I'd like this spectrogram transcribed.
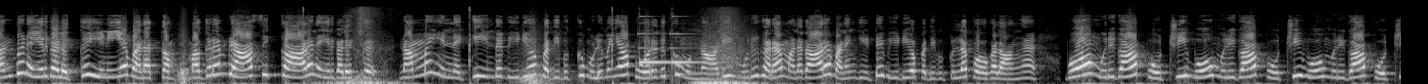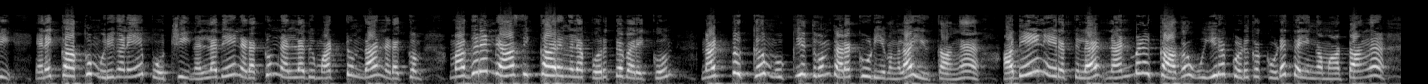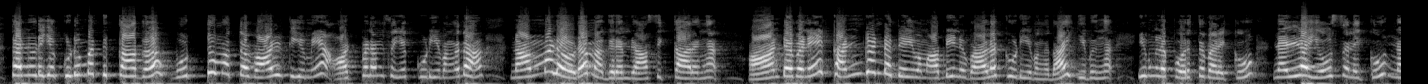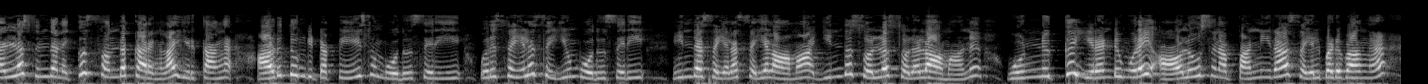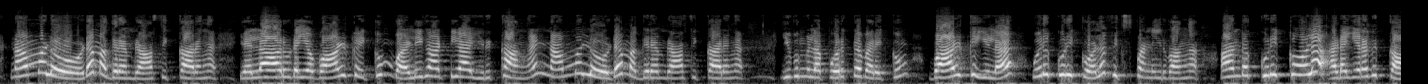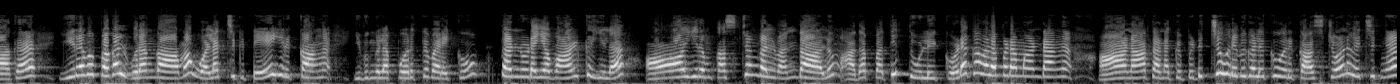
அன்பு நேயர்களுக்கு இனிய வணக்கம். மகரம் ராசிக்கார நேயர்களுக்கு நம்ம இன்னைக்கு இந்த வீடியோ பதிவுக்கு முழுமையா போறதுக்கு முன்னாடி முருகரை மனதார வணங்கிட்டு வீடியோ பதிவுக்குள்ள போகலாங்க. ஓ முருகா போற்றி ஓ முருகா போற்றி ஓ முருகா போற்றி. எனக்காக்கும் முருகனே போற்றி. நல்லதே நடக்கும் நல்லது மட்டும்தான் நடக்கும். மகரம் ராசிக்காரங்களை பொறுத்த வரைக்கும் நட்புக்கு முக்கியத்துவம் தரக்கூடியவங்களா இருக்காங்க. அதே நேரத்துல நண்பனுக்காக உயிரை கொடுக்க கூட தயங்க மாட்டாங்க. தன்னுடைய குடும்பத்துக்காக ஒட்டுமொத்த வாழ்க்கையுமே அர்ப்பணம் செய்யக்கூடியவங்க தான் நம்மளோட மகரம் ராசிக்காரங்க. ஆண்டவனே கண்கண்ட தெய்வம் அப்படின்னு வாழக்கூடியவங்க தான் இவங்க. இவங்கள பொறுத்த வரைக்கும் நல்ல யோசனைக்கும் நல்ல சிந்தனைக்கும் சொந்தக்காரங்களா இருக்காங்க. அடுத்தவங்கிட்ட பேசும்போதும் சரி ஒரு செயலை செய்யும் போதும் சரி இந்த செயலை செய்யலாமா இந்த சொல்ல சொல்லலாமான்னு ஒன்றுக்கு இரண்டு முறை ஆலோசனை பண்ணி தான் செயல்படுவாங்க. நம்மளோட மகரம் ராசிக்காரங்க. எல்லாருடைய வாழ்க்கைக்கும் வழிகாட்டியா இருக்காங்க நம்மளோட மகரம் ராசிக்காரங்க. இவங்கள பொறுத்த வரைக்கும் வாழ்க்கையில ஒரு குறிக்கோளை ஃபிக்ஸ் பண்ணிடுவாங்க அந்த குறிக்கோளை அடையறதுக்காக இரவு பகல் உறங்காம உழைச்சிக்கிட்டே இருக்காங்க. இவங்கள பொறுத்த வரைக்கும் தன்னுடைய வாழ்க்கையில ஆயிரம் கஷ்டங்கள் வந்தாலும் அதை பத்தி துளி கூட கவலைப்பட மாட்டாங்க. ஆனா தனக்கு பிடிச்ச உறவுகளுக்கு ஒரு கஷ்டம்னு வச்சுக்கங்க.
